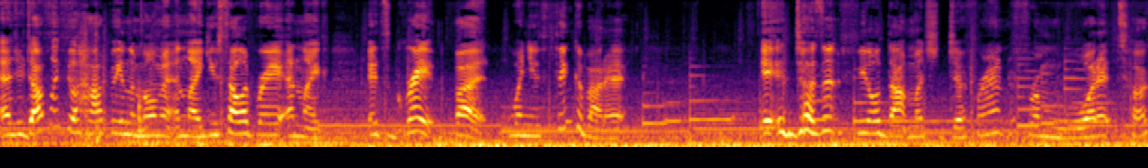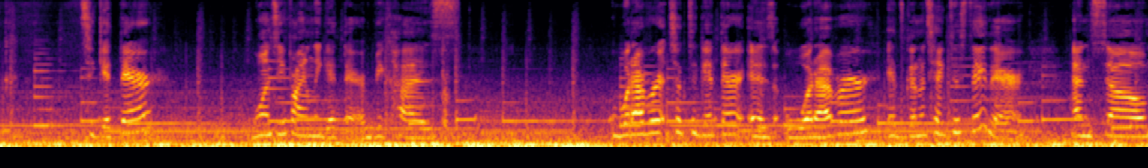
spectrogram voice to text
and you definitely feel happy in the moment and like you celebrate and like it's great, but when you think about it, it doesn't feel that much different from what it took to get there once you finally get there because whatever it took to get there is whatever it's gonna take to stay there. And so,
